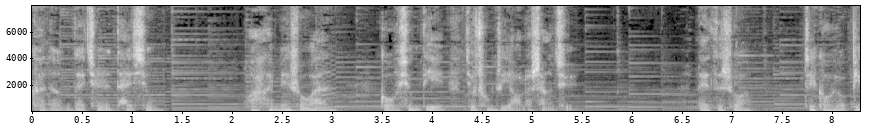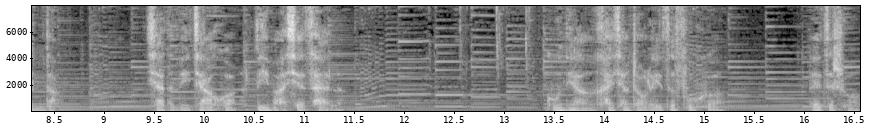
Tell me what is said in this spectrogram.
可能那群人太凶，话还没说完，狗兄弟就冲着咬了上去。雷子说。这狗有病的，吓得那家伙立马歇菜了。姑娘还想找雷子复合，雷子说：“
